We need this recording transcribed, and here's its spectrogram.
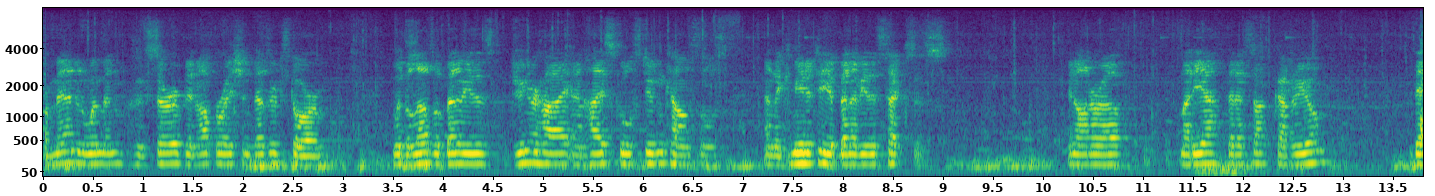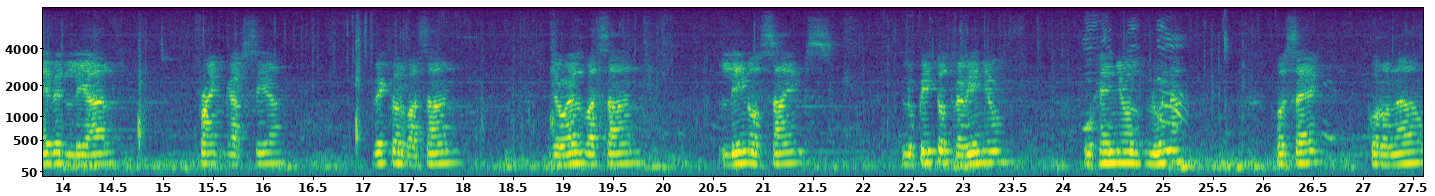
For men and women who served in Operation Desert Storm, with the love of Benavides junior high and high school student councils and the community of Benavides, Texas. In honor of Maria Teresa Carrillo, David Leal, Frank Garcia, Victor Bazan, Joel Bazan, Lino Sainz, Lupito Treviño, Eugenio Luna, Jose Coronado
